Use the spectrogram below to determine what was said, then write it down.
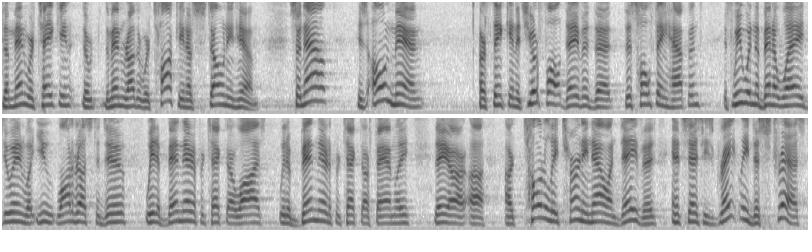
the men were taking, the, the men rather were talking of stoning him. So now his own men are thinking, It's your fault, David, that this whole thing happened. If we wouldn't have been away doing what you wanted us to do, we'd have been there to protect our wives, we'd have been there to protect our family. They are. Uh, are totally turning now on David, and it says he's greatly distressed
